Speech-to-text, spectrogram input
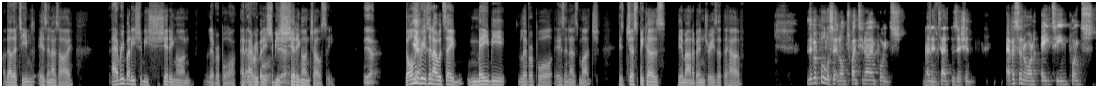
the other teams, isn't as high. Everybody should be shitting on Liverpool, and everybody should be yeah. shitting on Chelsea. Yeah. The only Yeah. reason I would say maybe Liverpool isn't as much is just because the amount of injuries that they have. Liverpool are sitting on 29 points which and in is- 10th position. Everton are on 18 points.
